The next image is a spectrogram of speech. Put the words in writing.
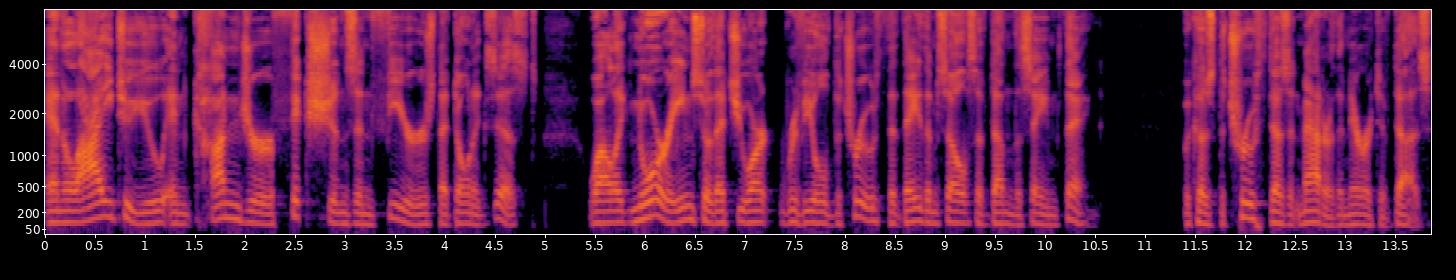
and lie to you and conjure fictions and fears that don't exist while ignoring so that you aren't revealed the truth that they themselves have done the same thing. Because the truth doesn't matter, the narrative does.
